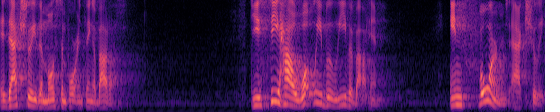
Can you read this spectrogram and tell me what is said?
is actually the most important thing about us? Do you see how what we believe about Him informs actually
